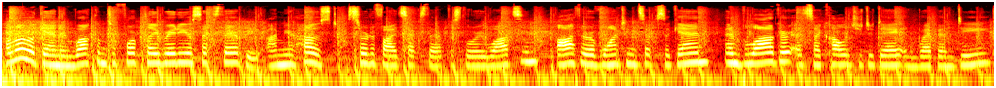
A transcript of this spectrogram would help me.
Hello again, and welcome to Foreplay Radio Sex Therapy. I'm your host, certified sex therapist Lori Watson, author of Wanting Sex Again, and blogger at Psychology Today and WebMD.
